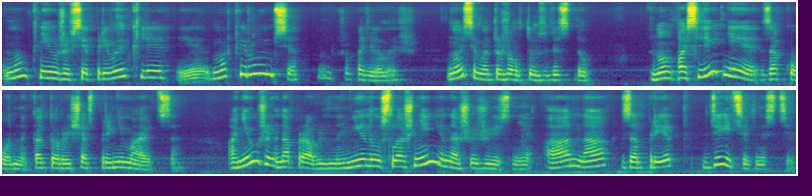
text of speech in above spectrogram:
Ну, к ней уже все привыкли и маркируемся. Ну, что поделаешь. Носим эту желтую звезду. Но последние законы, которые сейчас принимаются – они уже направлены не на усложнение нашей жизни, а на запрет деятельности.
